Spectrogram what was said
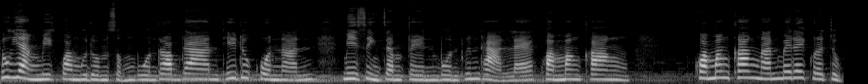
ทุกอย่างมีความอุดมสมบูรณ์รอบด้านที่ทุกคนนั้นมีสิ่งจำเป็นบนพื้นฐานและความมั่งคั่งความมั่งคั่งนั้นไม่ได้กระจุก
